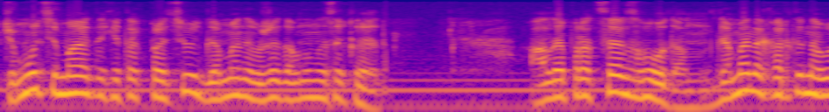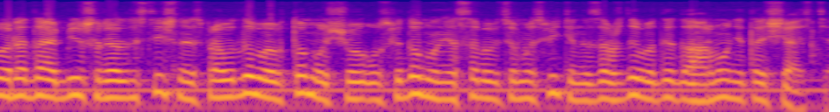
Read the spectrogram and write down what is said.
Чому ці маятники так працюють, для мене вже давно не секрет. Але про це згодом. Для мене картина виглядає більш реалістичною і справедливою в тому, що усвідомлення себе в цьому світі не завжди веде до гармонії та щастя.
